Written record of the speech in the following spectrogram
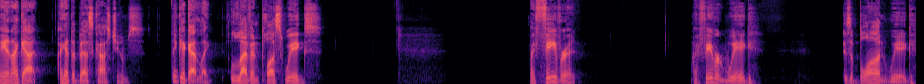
Man, I got I got the best costumes. I think I got like 11 plus wigs. My favorite my favorite wig is a blonde wig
